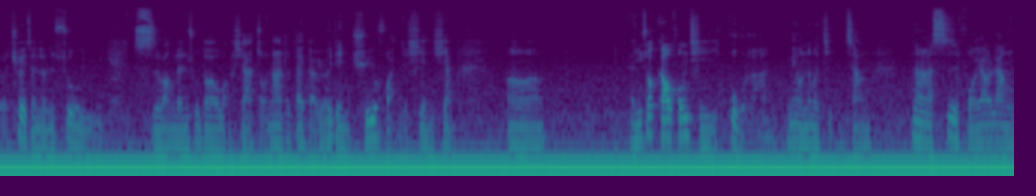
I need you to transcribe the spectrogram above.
了，确诊人数与死亡人数都有往下走，那就代表有一点趋缓的现象。呃，等于说高峰期已过了，没有那么紧张。那是否要让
